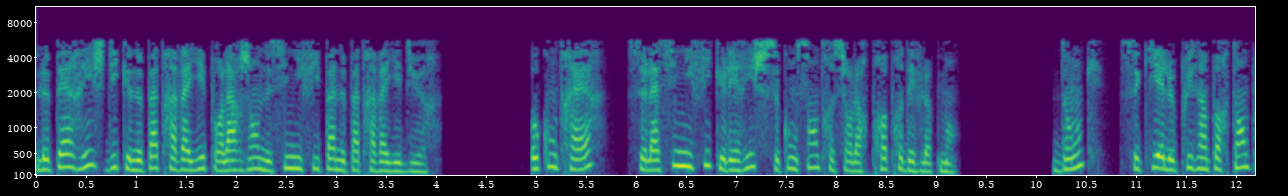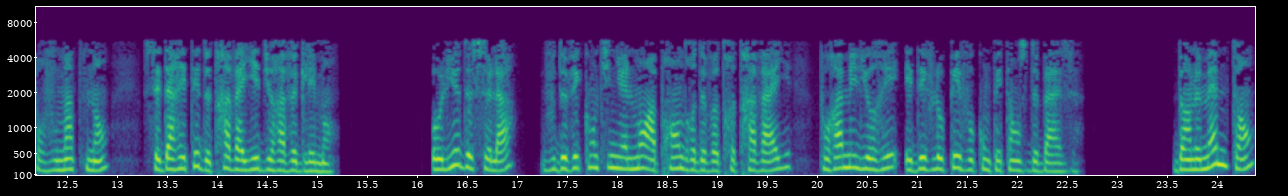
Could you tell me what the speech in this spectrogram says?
Le père riche dit que ne pas travailler pour l'argent ne signifie pas ne pas travailler dur. Au contraire, cela signifie que les riches se concentrent sur leur propre développement. Donc, ce qui est le plus important pour vous maintenant, c'est d'arrêter de travailler dur aveuglément. Au lieu de cela, vous devez continuellement apprendre de votre travail pour améliorer et développer vos compétences de base. Dans le même temps,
